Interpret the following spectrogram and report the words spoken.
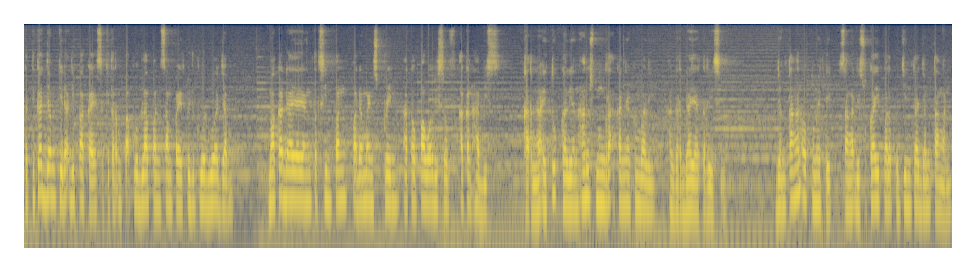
Ketika jam tidak dipakai sekitar 48-72 jam, maka daya yang tersimpan pada mainspring atau power reserve akan habis. Karena itu kalian harus menggerakkannya kembali agar daya terisi. Jam tangan otomatis sangat disukai para pecinta jam tangan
